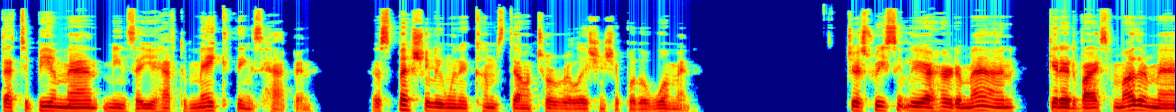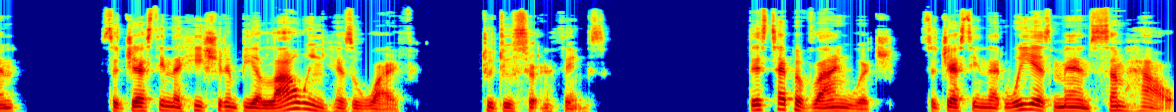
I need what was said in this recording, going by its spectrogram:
that to be a man means that you have to make things happen, especially when it comes down to a relationship with a woman. Just recently, I heard a man get advice from other men suggesting that he shouldn't be allowing his wife to do certain things. This type of language suggesting that we as men somehow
